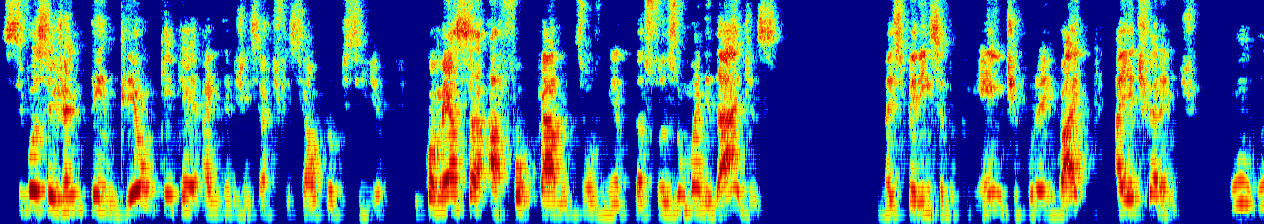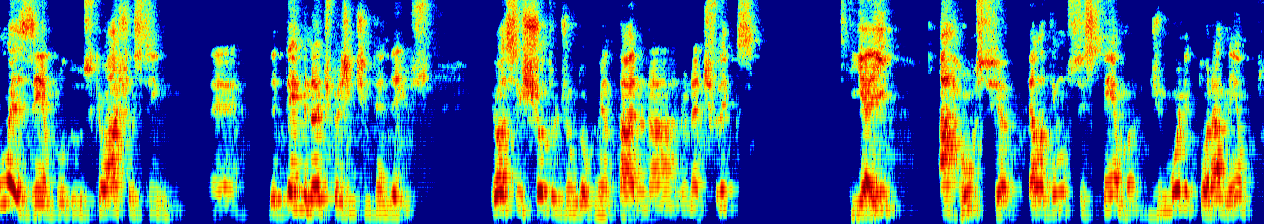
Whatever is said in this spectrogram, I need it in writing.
se você já entendeu o que, que a inteligência artificial propicia e começa a focar no desenvolvimento das suas humanidades, na experiência do cliente, por aí vai, aí é diferente. Um, um exemplo dos que eu acho assim é, determinante para a gente entender isso. Eu assisti outro de um documentário na, no Netflix, e aí a Rússia ela tem um sistema de monitoramento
